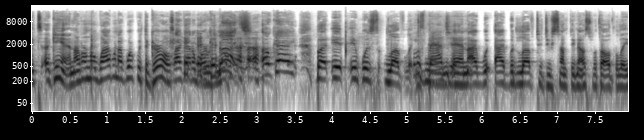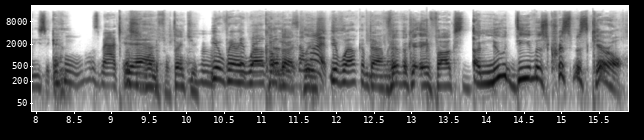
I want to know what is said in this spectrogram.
nights again. I don't know why when I work with the girls, I got to work at nights. Okay, but it, it was lovely. It was magic, and, and I would I would love to do something else with all the ladies again. Mm-hmm. It was magic. This yeah. is wonderful. Thank you. Mm-hmm. You're very welcome. Come back, so please. Much. You're welcome, darling. Vivica A. Fox, a new Divas Christmas Carol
